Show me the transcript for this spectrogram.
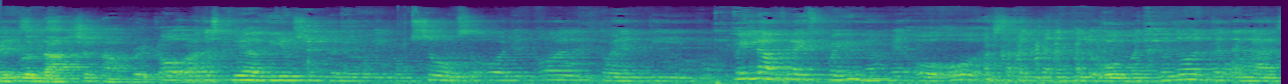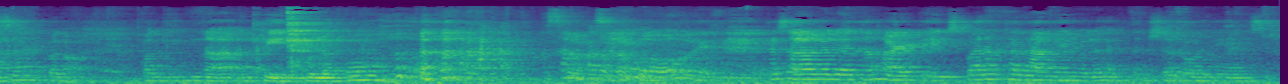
May production number ka Oo, pa. tapos 12 years yung dalawa ibang show. So all in all, 20. May love life pa yun, ha? May, oo, ang sakit pa ng kalooban ko noon. Kadalasan, pag, pag na-painful ako. Kasama Oo eh. Kasama lahat ng heartaches. Parang karami mo lahat ng Sharonians.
